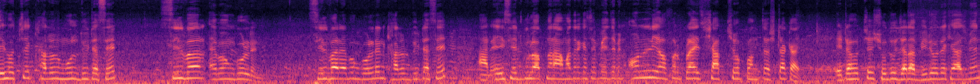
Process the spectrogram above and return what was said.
এই হচ্ছে খালুর মূল দুইটা সেট সিলভার এবং গোল্ডেন সিলভার এবং গোল্ডেন খালুর দুইটা সেট আর এই সেটগুলো আপনারা আমাদের কাছে পেয়ে যাবেন অনলি অফার প্রাইস সাতশো পঞ্চাশ টাকায়। এটা হচ্ছে শুধু যারা ভিডিও দেখে আসবেন,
